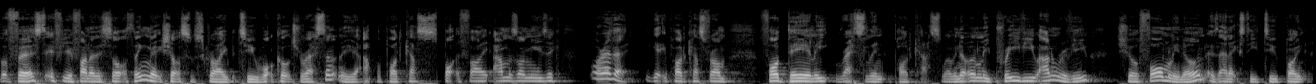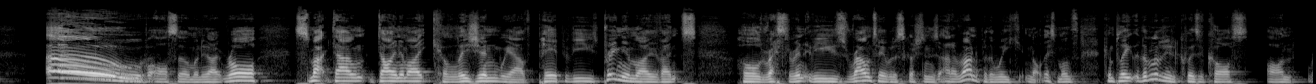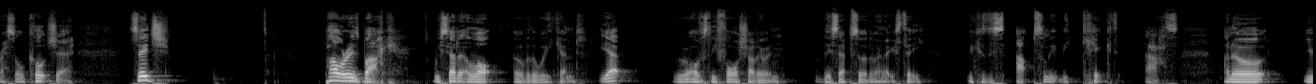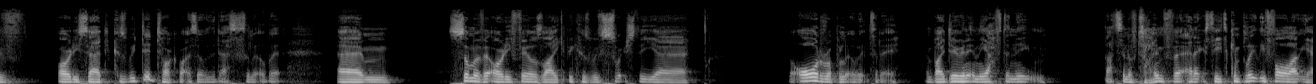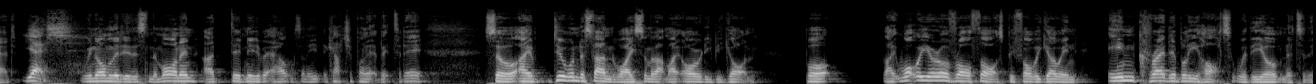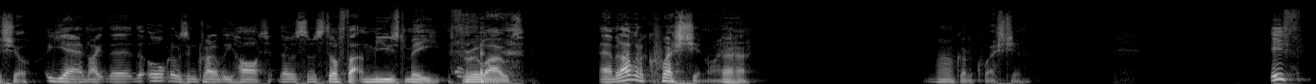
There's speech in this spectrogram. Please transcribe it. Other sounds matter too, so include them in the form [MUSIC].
But first, if you're a fan of this sort of thing, make sure to subscribe to What Culture Wrestling at the Apple Podcasts, Spotify, Amazon Music, wherever you get your podcast from for daily wrestling podcasts, where we not only preview and review the show formerly known as NXT 2.0, but also Monday Night Raw, SmackDown, Dynamite, Collision. We have pay-per-views, premium live events, hold wrestler interviews, roundtable discussions, and a roundup of the week, not this month, complete with a bloody quiz, of course, on wrestle culture. Sidge, power is back. We said it a lot over the weekend. Yep. We were obviously foreshadowing this episode of NXT because this absolutely kicked ass. I know you've already said, because we did talk about this over the desks a little bit, um, some of it already feels like because we've switched the, uh, the order up a little bit today, and by doing it in the afternoon, that's enough [LAUGHS] time for NXT to completely fall out your head. Yes. We normally do this in the morning. I did need a bit of help because I need to catch up on it a bit today. So I do understand why some of that might already be gone. But like, what were your overall thoughts before we go in incredibly hot with the opener to the show? Yeah, like the, the opener was incredibly hot. There was some stuff that amused me throughout. [LAUGHS] um, but I've got a question, right? Uh-huh. I've got a question. If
